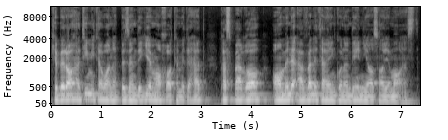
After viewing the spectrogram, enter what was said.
که به راحتی می‌تواند به زندگی ما خاتمه دهد پس بقا عامل اول تعیین کننده نیازهای ما است.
